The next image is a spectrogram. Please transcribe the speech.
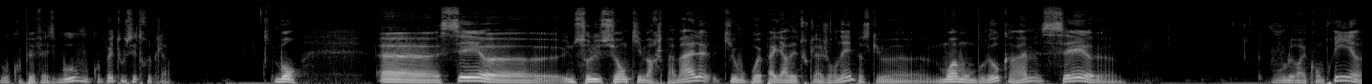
vous coupez Facebook, vous coupez tous ces trucs-là. Bon, euh, c'est une solution qui marche pas mal, que vous pouvez pas garder toute la journée, parce que moi, mon boulot quand même, c'est vous l'aurez compris, euh,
